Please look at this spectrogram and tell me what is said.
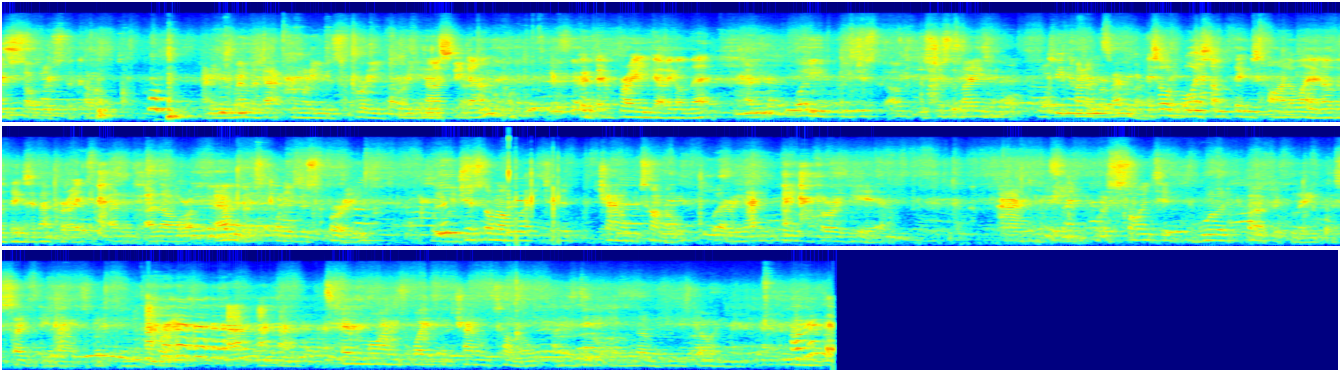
and the bright glasses. Sold us the car. And he remembered that from when he was three, three years Nicely ago. done. Good bit of brain going on there. And well, you, you just, um, it's just amazing what, what you kind of remember. It's odd why some things file away and other things evaporate. And, and our eldest, when he was three, we were just on our way to the Channel Tunnel where he hadn't been for a year. And he recited word perfectly the safety announcement from the train. Ten miles away from the Channel Tunnel and he didn't even know he was going there. Oh, really?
